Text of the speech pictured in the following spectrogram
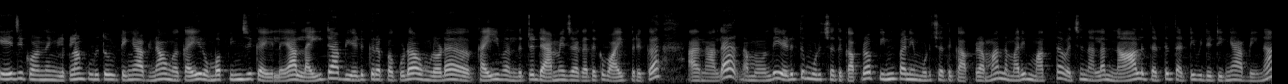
கேஜி குழந்தைங்களுக்குலாம் கொடுத்து விட்டீங்க அப்படின்னா அவங்க கை ரொம்ப பிஞ்சு கை இல்லையா? லைட்டாக அப்படி எடுக்கிறப்ப கூட அவங்களோட கை வந்துட்டு டேமேஜ் ஆகிறதுக்கு வாய்ப்பு இருக்குது அதனால் நம்ம வந்து எடுத்து முடிச்சதுக்கப்புறம் பின் பண்ணி முடிச்சதுக்கப்புறமா அந்த மாதிரி மற்ற வச்சு நல்லா நாலு தட்டு தட்டி விட்டுட்டீங்க அப்படின்னா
